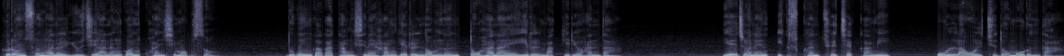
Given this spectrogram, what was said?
그런 순환을 유지하는 건 관심 없어. 누군가가 당신의 한계를 넘는 또 하나의 일을 맡기려 한다. 예전엔 익숙한 죄책감이 올라올지도 모른다.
